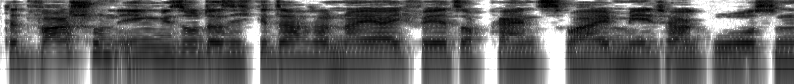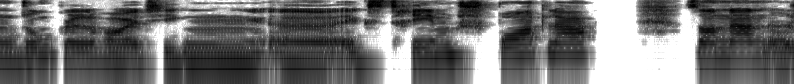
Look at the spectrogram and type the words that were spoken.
Das war schon irgendwie so, dass ich gedacht habe, naja, ich wäre jetzt auch keinen zwei Meter großen, dunkelhäutigen äh, Extremsportler, sondern äh,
